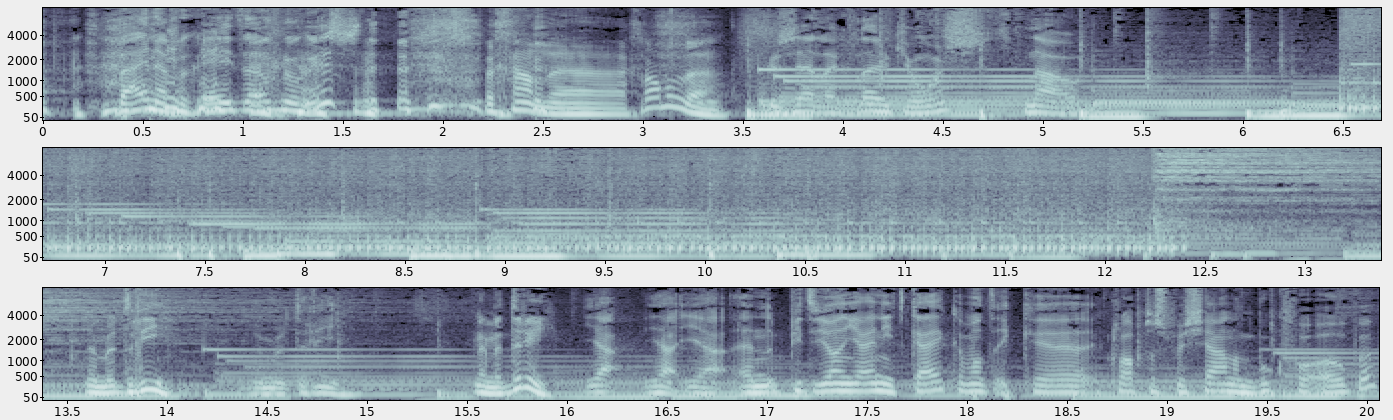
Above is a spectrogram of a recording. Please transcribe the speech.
Bijna vergeten ook nog eens. We gaan uh, grabbelen. Gezellig, leuk jongens. Nou, Nummer drie. Nummer drie. Nummer drie. Ja, ja, ja. En Pieter Jan, jij niet kijken, want ik uh, klap er speciaal een boek voor open.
